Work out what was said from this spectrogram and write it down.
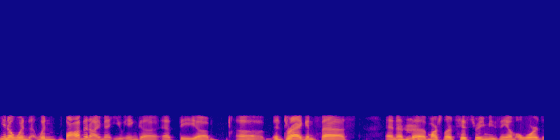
you know when when Bob and I met you Inga at the um uh at Dragon Fest and at Mhm. the Martial Arts History Museum Awards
